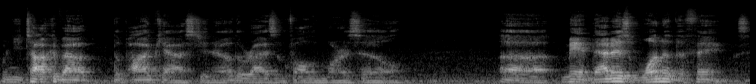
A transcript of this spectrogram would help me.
when you talk about the podcast, you know, the rise and fall of Mars Hill, uh, man, that is one of the things.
